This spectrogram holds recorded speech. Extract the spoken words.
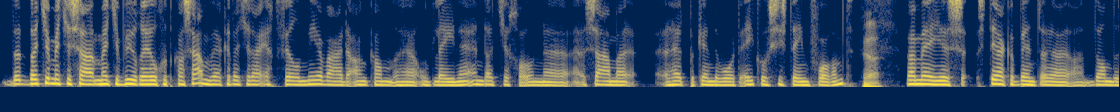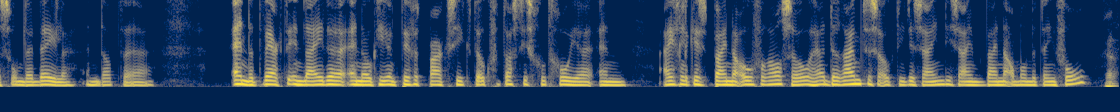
dat je met je, met je buren heel goed kan samenwerken, dat je daar echt veel meerwaarde aan kan ontlenen en dat je gewoon samen het bekende woord ecosysteem vormt. Ja. Waarmee je sterker bent uh, dan de som der delen. En dat, uh, en dat werkt in Leiden. En ook hier in het Pivot Park zie ik het ook fantastisch goed groeien. En eigenlijk is het bijna overal zo. Hè? De ruimtes ook die er zijn, die zijn bijna allemaal meteen vol. Ja.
